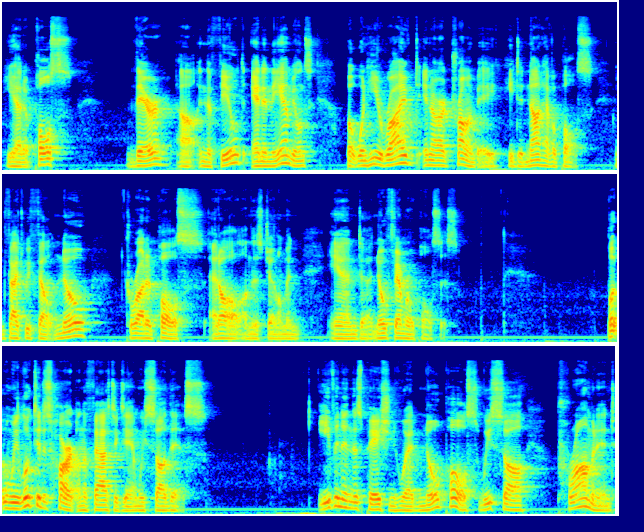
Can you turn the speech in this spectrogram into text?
he had a pulse there uh, in the field and in the ambulance, but when he arrived in our trauma bay, he did not have a pulse. In fact, we felt no carotid pulse at all on this gentleman and uh, no femoral pulses. But when we looked at his heart on the fast exam, we saw this. Even in this patient who had no pulse, we saw prominent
